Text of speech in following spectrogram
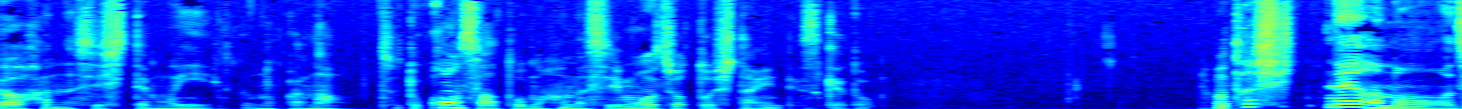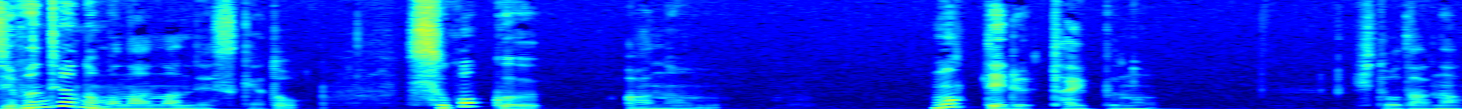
う話してもいいのかな？ちょっとコンサートの話もうちょっとしたいんですけど。私ねあの自分で言うのもなんなんですけどすごくあの持ってるタイプの人だなっ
